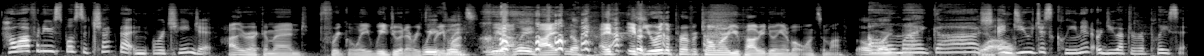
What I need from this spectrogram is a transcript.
How often are you supposed to check that and, or change it? highly recommend frequently. We do it every Weekly. three months. Weekly. Yeah, I, No. if, if you were the perfect homeowner, you'd probably be doing it about once a month. Oh, oh my, gosh. Wow. And do you just clean it or do you have to replace it?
